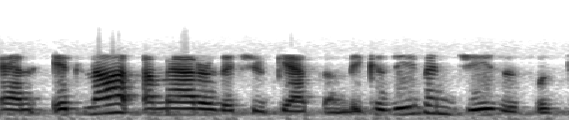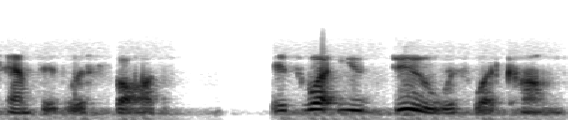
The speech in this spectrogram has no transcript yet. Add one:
And it's not a matter that you get them, because even Jesus was tempted with thoughts. It's what you do with what comes.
